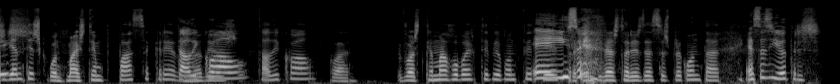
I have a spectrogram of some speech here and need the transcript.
gigantesca. Quanto mais tempo passa, credo. tal e meu Deus. qual, tal e qual. Claro. Voz de cama.rtp.pt É isso. para quem tiver histórias dessas para contar. Essas e outras.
